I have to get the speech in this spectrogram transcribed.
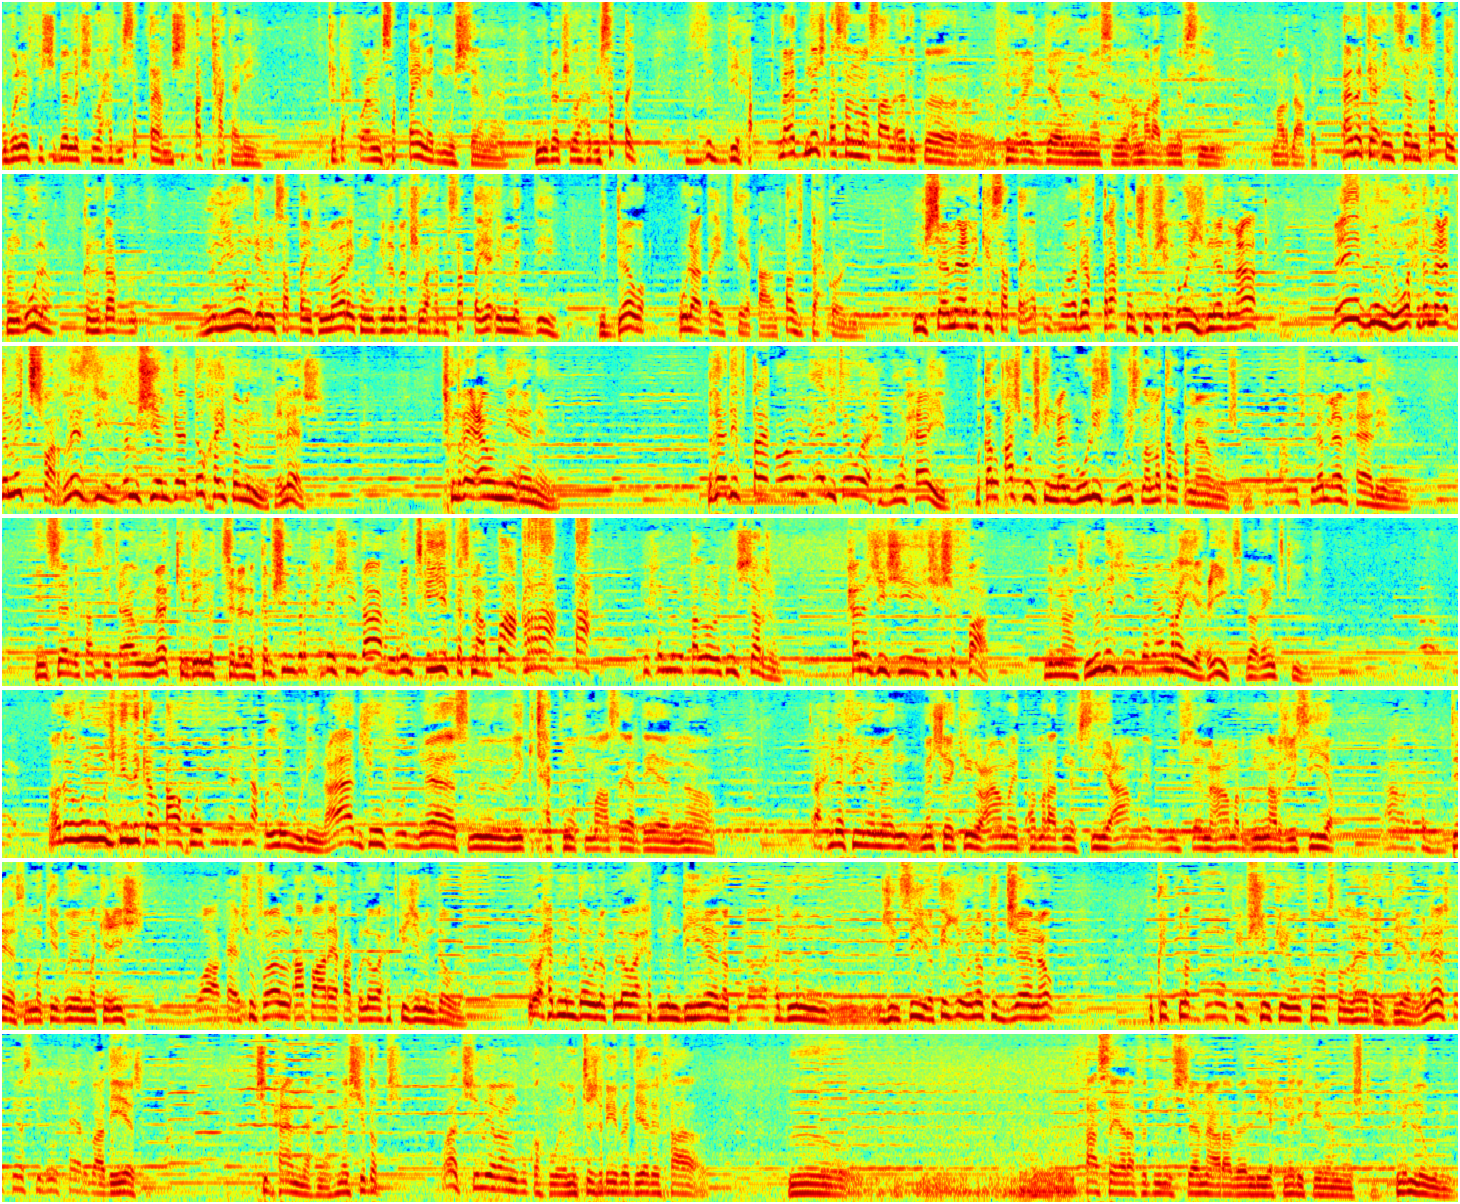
نقول فاش يبان لك شي واحد مسطر ماشي تبقى تضحك عليه. كيضحكوا على المسطين هذا المجتمع. ملي باك شي واحد مسطي هزو الديحه ما عندناش أصلا مصال هذوك آه، فين غيداو الناس الامراض النفسية. مرض العقل. أنا كإنسان مسطي وكنقولها كنهضر مليون ديال المسطين في المغرب كنقول إلا باك شي واحد مسطي يا إما ديه يداوى ولا عطيه الثقة. ما نبقاوش نضحكوا عليه المجتمع اللي كيسطي أنا كنت غادي في الطريق كنشوف شي حوايج بنادم عا بعيد منه وحده ما عندها ما يتصفر لا زين لا ماشيه مقاده وخايفة منك علاش؟ شكون غيعاونني أنا؟ غادي في الطريق وما مآلي حتى واحد محايد ما كنلقاش مشكل مع البوليس البوليس لا ما كنلقى معاه مشكل. كنلقى مشكلة مع بحالي أنا. الانسان اللي خاصو يتعاون معاك كيبدا يمثل عليك كنمشي نبرك حدا شي دار نبغي نتكيف كسمع با قراق طاح كيحلوا يطلعوا لك من الشرجم. بحال جاي شي شي شفار. اللي أنا جاي باغي نريح عييت باغي نتكيف. هذا هو المشكل اللي كنلقاو خويا فينا حنا الاولين. عاد نشوفوا الناس اللي كيتحكموا في المصير ديالنا. راه حنا فينا مشاكل وعامرين بأمراض نفسية عامرين بالمجتمع عامر بالنرجسية. عامر بحب الداس وما كيبغي ما كيعيش الواقع. شوف الأفارقة كل واحد كيجي من دولة. كل واحد من دولة كل واحد من ديانة كل واحد من جنسية. كيجيو هنا وكيتجامعوا. وكيتنظموا وكيمشيو وكي- وكيوصلوا للهدف ديالهم. علاش؟ حيت الناس كيبغيو الخير بعضياتهم ماشي بحالنا حنا حنا شي ضد. وهذا الشيء اللي غنقول لك اخويا من التجربة ديالي الخ... ال- القصيرة في المجتمع راه بان لي حنا اللي فينا المشكل. حنا الأولين.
